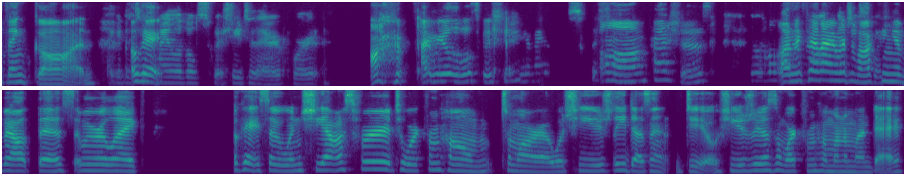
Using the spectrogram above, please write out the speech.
thank God. I get to Okay. take my little squishy to the airport. I'm your little squishy. You're my precious. Annika and I were talking about this and we were like, okay, so when she asked for it to work from home tomorrow, which she usually doesn't do, she usually doesn't work from home on a Monday.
